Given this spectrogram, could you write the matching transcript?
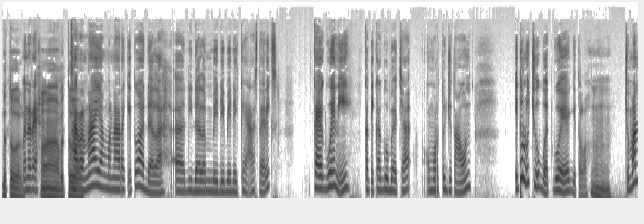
Betul. Bener ya? Ah, betul. Karena yang menarik itu adalah eh, di dalam BD-BD kayak Asterix, kayak gue nih, ketika gue baca umur 7 tahun, itu lucu buat gue gitu loh. Hmm. Cuman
